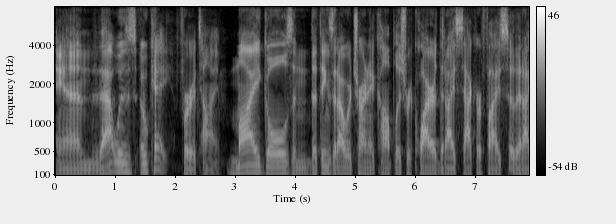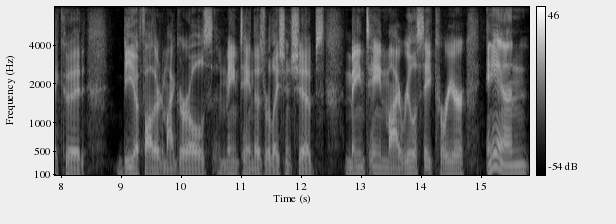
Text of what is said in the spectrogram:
And that was okay for a time. My goals and the things that I were trying to accomplish required that I sacrifice so that I could be a father to my girls and maintain those relationships, maintain my real estate career, and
